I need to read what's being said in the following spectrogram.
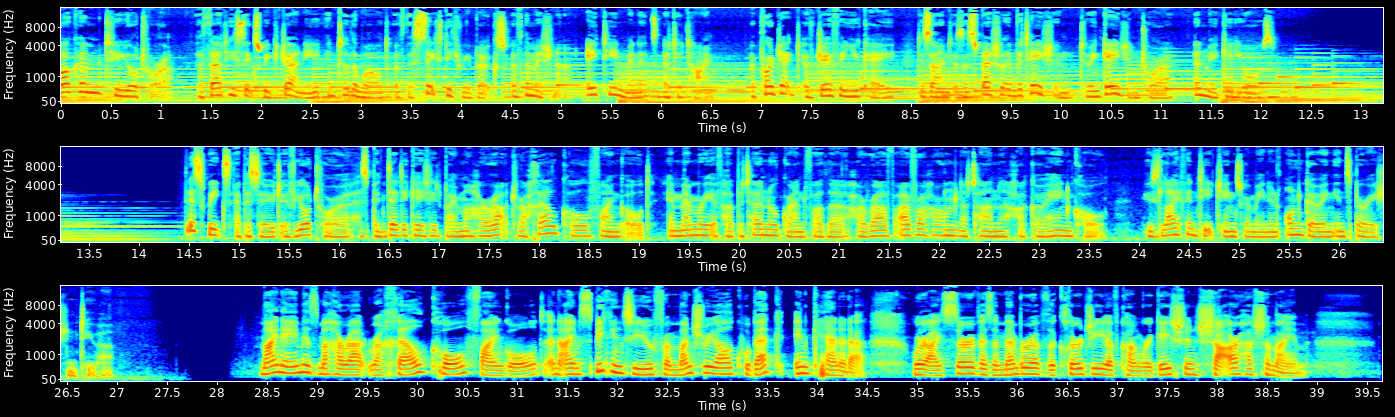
Welcome to Your Torah, a 36 week journey into the world of the 63 books of the Mishnah, 18 minutes at a time. A project of Jofa UK designed as a special invitation to engage in Torah and make it yours. This week's episode of Your Torah has been dedicated by Maharat Rachel Kohl Finegold in memory of her paternal grandfather, Harav Avraham Natan HaKohen Kohl, whose life and teachings remain an ongoing inspiration to her. My name is Maharat Rachel Kohl Finegold, and I am speaking to you from Montreal, Quebec, in Canada, where I serve as a member of the clergy of Congregation Sha'ar HaShamayim.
